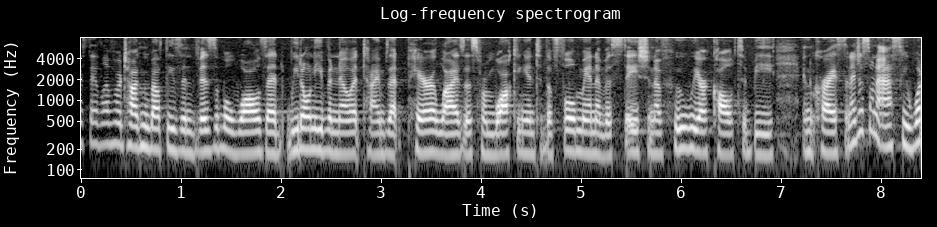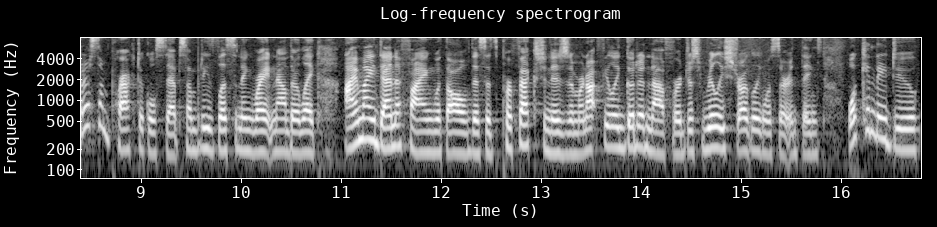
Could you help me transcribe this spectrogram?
Chris, I love we're talking about these invisible walls that we don't even know at times that paralyze us from walking into the full manifestation of who we are called to be in Christ. And I just want to ask you, what are some practical steps? Somebody's listening right now, they're like, I'm identifying with all of this. It's perfectionism or not feeling good enough or just really struggling with certain things. What can they do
